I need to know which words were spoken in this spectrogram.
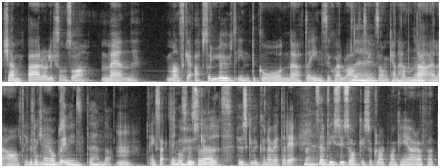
kämpar och liksom så. Men man ska absolut inte gå och nöta in sig själv allting Nej. som kan hända Nej. eller allting För det som kan är ju jobbigt. också inte hända. Mm, exakt. Det är Och hur som ska, vi, hur ska vi kunna veta det? Nej. Sen finns det ju saker såklart man kan göra för att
